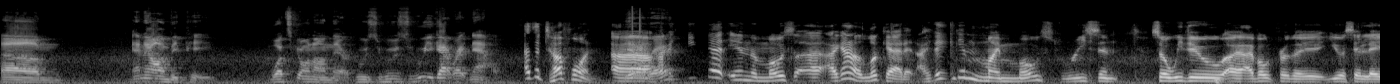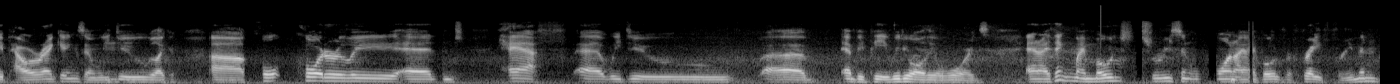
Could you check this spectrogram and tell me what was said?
Um, NL MVP. What's going on there? Who's who's who you got right now? That's a tough one. Uh, yeah, right. I think that in the most, uh, I gotta look at it. I think in my most recent, so we do. Uh, I vote for the USA Today Power Rankings, and we mm-hmm. do like uh, qu- quarterly and half. Uh, we do uh, MVP. We do all the awards, and I think my most recent one, I voted for Freddie Freeman.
